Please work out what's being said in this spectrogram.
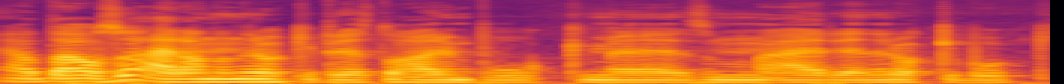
Ja, Da også er han en rockeprest og har en bok med, som er en rockebok.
